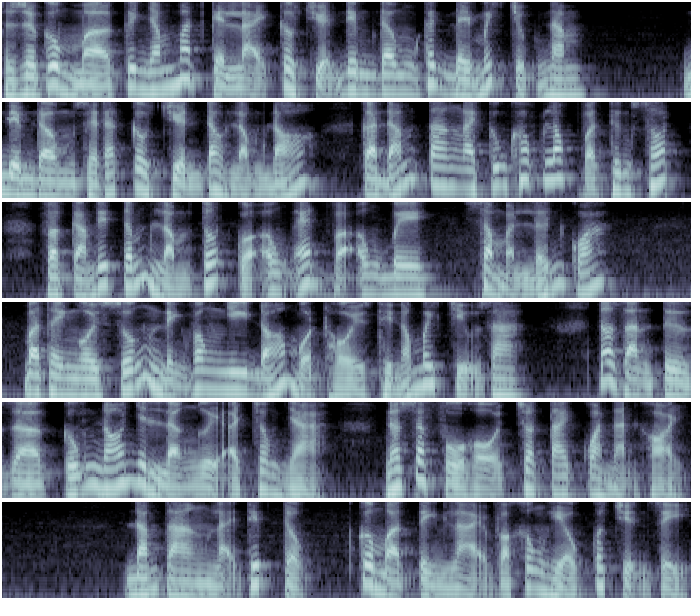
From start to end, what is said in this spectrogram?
Rồi cô mở cứ nhắm mắt kể lại câu chuyện đêm đông cách đây mấy chục năm. Đêm đông xảy ra câu chuyện đau lòng đó, Cả đám tang ai cũng khóc lóc và thương xót Và cảm thấy tấm lòng tốt của ông S và ông B. Sao mà lớn quá? Bà thầy ngồi xuống nịnh vong nhi đó một hồi Thì nó mới chịu ra. Nó dặn từ giờ cúng nó như là người ở trong nhà. Nó sẽ phù hộ cho tai qua nạn khỏi. Đám tang lại tiếp tục Cô mở tỉnh lại và không hiểu có chuyện gì.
